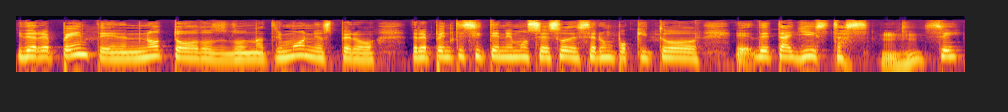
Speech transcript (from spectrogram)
y de repente, no todos los matrimonios, pero de repente sí tenemos eso de ser un poquito eh, detallistas. Sí.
